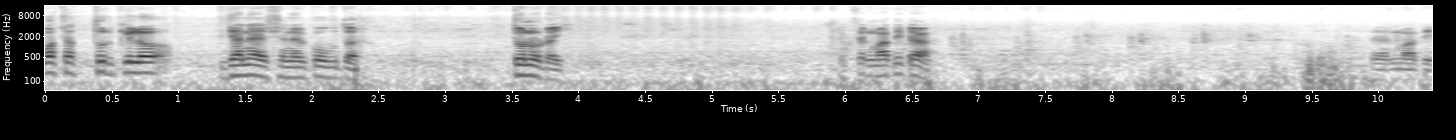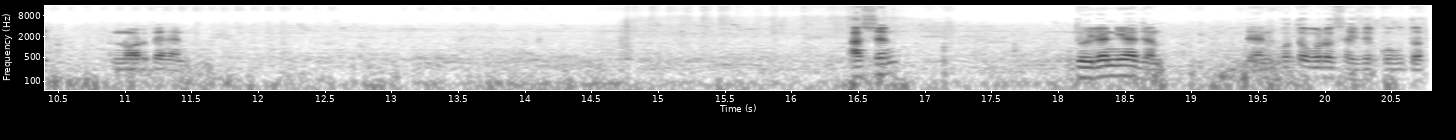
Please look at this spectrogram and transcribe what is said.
পঁচাত্তর কিলো জেনারেশনের কবুতর দোনোটাই দেখছেন মাটিটা? দেখেন মাদি, নর দেখেন। আসেন, দইরা নিয়ে যান। দেখেন কত বড় সাইজের কবুতর।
